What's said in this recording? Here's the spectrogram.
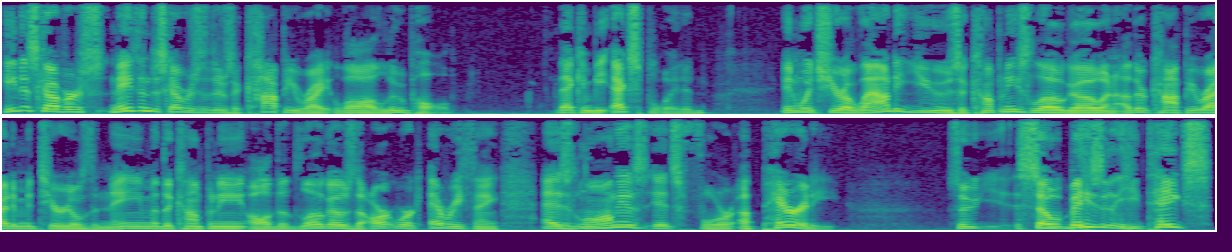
He discovers Nathan discovers that there's a copyright law loophole that can be exploited in which you're allowed to use a company's logo and other copyrighted materials, the name of the company, all the logos, the artwork, everything, as long as it's for a parody. So, so basically, he takes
